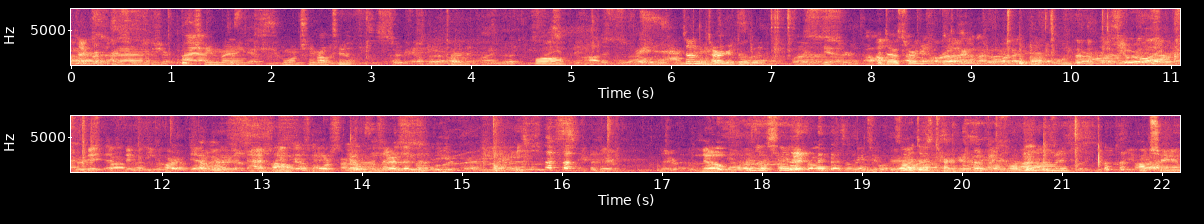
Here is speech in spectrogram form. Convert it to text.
then chain link one, chain link two. Target. Well, it doesn't target, does it? Yeah. It does target? You were like a fifty card deck, and Ashton does more skills in there than. Nope. What does it say? Oh, it does target. Okay. Um, I'll chain.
